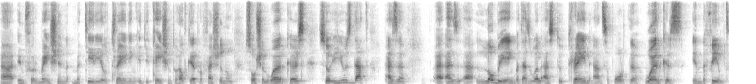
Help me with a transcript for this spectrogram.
uh, information, material, training, education to healthcare professional, social workers. So use that as a as a lobbying, but as well as to train and support the workers in the field.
